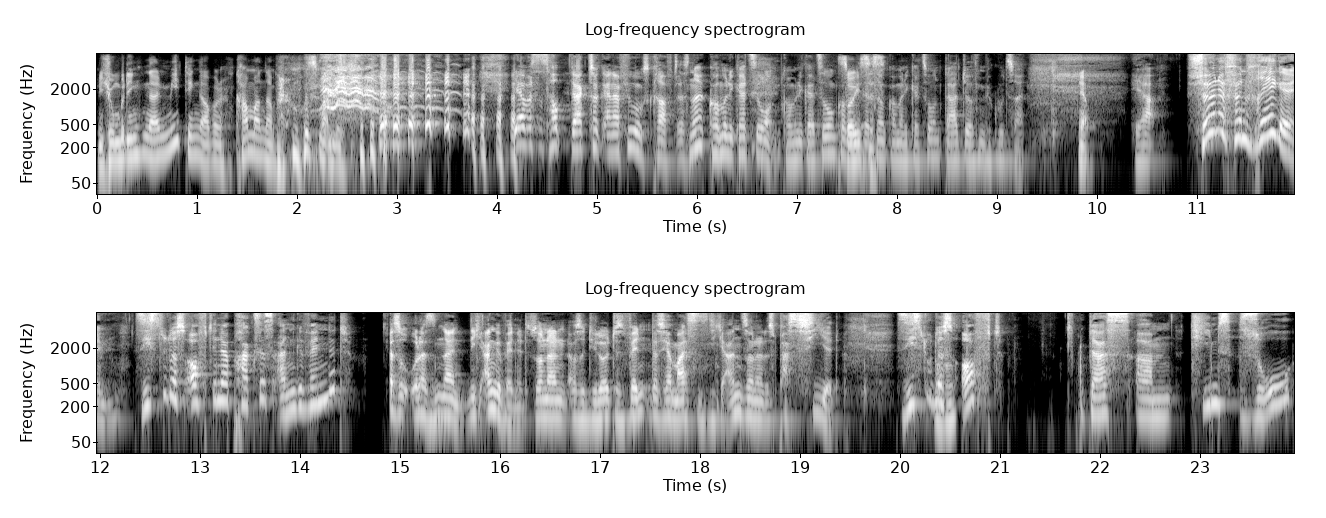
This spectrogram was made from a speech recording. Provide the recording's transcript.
Nicht unbedingt in einem Meeting, aber kann man, aber muss man nicht. ja, was das Hauptwerkzeug einer Führungskraft ist, ne? Kommunikation. Kommunikation, Kommunikation, so Kommunikation, da dürfen wir gut sein. Ja. Ja. Schöne fünf Regeln. Siehst du das oft in der Praxis angewendet? Also, oder nein, nicht angewendet, sondern, also die Leute wenden das ja meistens nicht an, sondern es passiert. Siehst du das mhm. oft, dass ähm, Teams so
